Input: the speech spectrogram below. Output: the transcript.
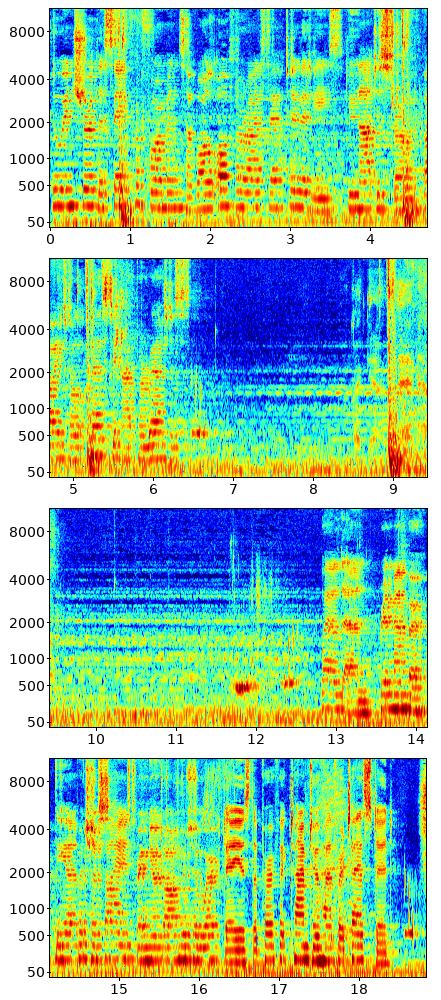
To ensure the safe performance of all authorized activities, do not destroy vital testing apparatus. I'll go get over there now. Well done. Remember, the Aperture Science Bring Your Daughter to Work Day is the perfect time to have her tested.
